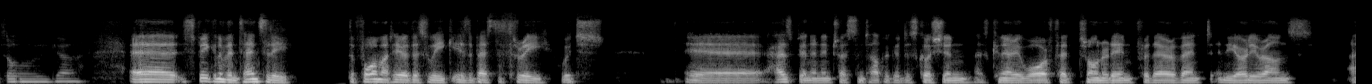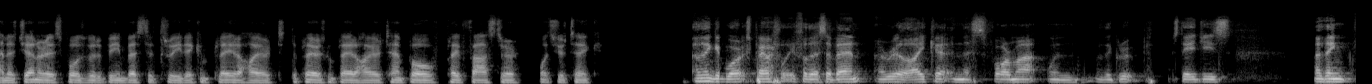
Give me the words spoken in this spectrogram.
soldier. Uh, speaking of intensity, the format here this week is the best of three, which uh, has been an interesting topic of discussion as Canary Wharf had thrown it in for their event in the early rounds. And it generally, I suppose, with it being best of three, they can play at a higher, the players can play at a higher tempo, play faster. What's your take? I think it works perfectly for this event. I really like it in this format when with the group stages. I think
